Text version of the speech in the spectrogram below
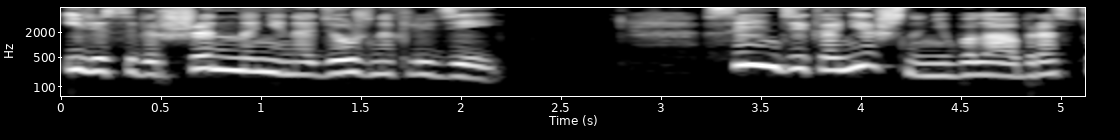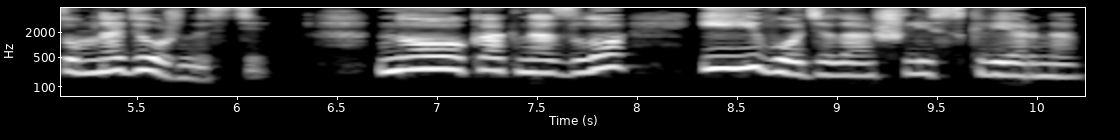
или совершенно ненадежных людей. Сэнди, конечно, не была образцом надежности, но, как назло, и его дела шли скверно.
